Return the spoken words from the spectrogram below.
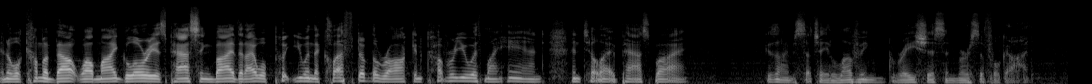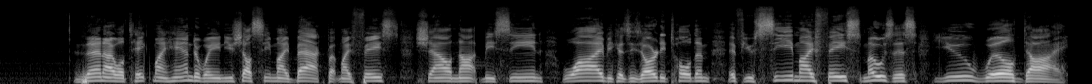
And it will come about while my glory is passing by that I will put you in the cleft of the rock and cover you with my hand until I have passed by, because I am such a loving, gracious, and merciful God. Then I will take my hand away, and you shall see my back, but my face shall not be seen. Why? Because he's already told him, If you see my face, Moses, you will die.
